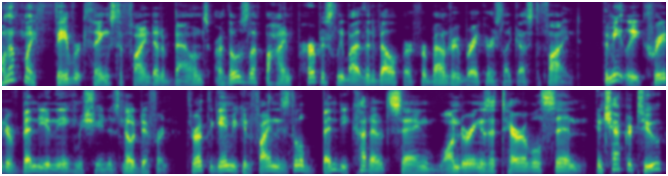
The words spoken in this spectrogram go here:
One of my favorite things to find out of bounds are those left behind purposely by the developer for boundary breakers like us to find. The Meatly, creator of Bendy and the Ink Machine, is no different. Throughout the game, you can find these little Bendy cutouts saying, Wandering is a terrible sin. In Chapter 2,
